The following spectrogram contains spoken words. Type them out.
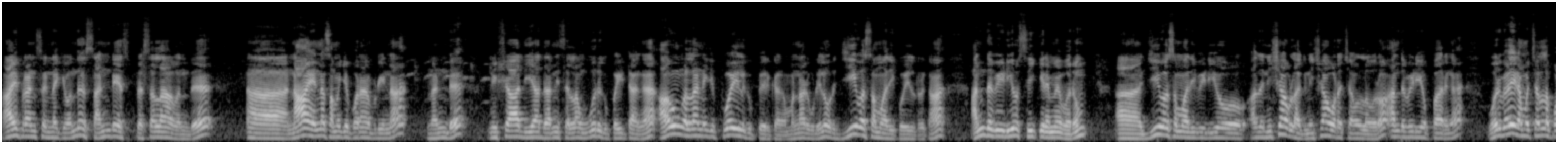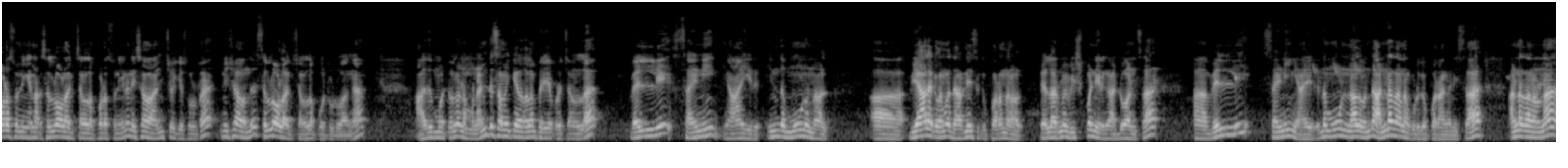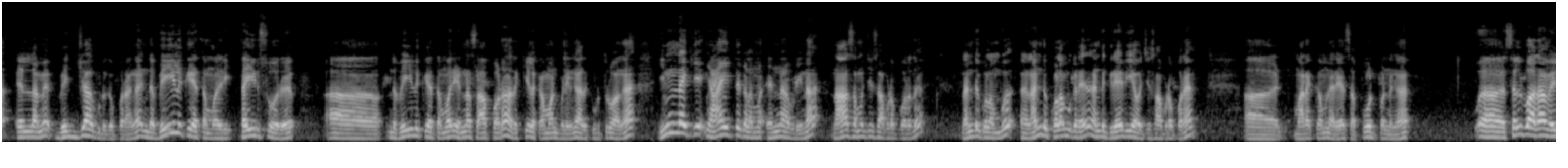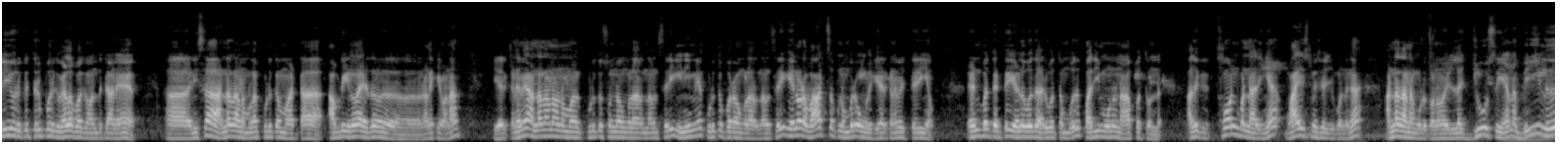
Hi friends இன்றைக்கி வந்து Sunday ஸ்பெஷலாக வந்து நான் என்ன சமைக்க போகிறேன் அப்படின்னா நண்டு நிஷா தியா தர்னிஸ் எல்லாம் ஊருக்கு போயிட்டாங்க. அவங்கெல்லாம் இன்றைக்கி கோயிலுக்கு போயிருக்காங்க. மன்னார்குடியில் ஒரு ஜீவ சமாதி கோயில் இருக்கான் அந்த வீடியோ சீக்கிரமே வரும். ஜீவசமாதி ஜீவ சமாதி வீடியோ அது நிஷா விளாக் நிஷாவோட சேனலில் வரும். அந்த வீடியோ பாருங்கள் ஒருவேளை நம்ம சேனலில் போட சொன்னீங்கன்னா செல்வ விளாக் சேனலில் போட சொன்னீங்கன்னா நிஷாவை அனுப்பிச்சி வைக்க சொல்கிறேன் நிஷா வந்து செல்வ விளாக் சேனலில் போட்டு விடுவாங்க. அது மட்டும் இல்லை நம்ம நண்டு சமைக்கிறதெல்லாம் பெரிய பிரச்சனை இல்லை. வெள்ளி சனி ஞாயிறு. இந்த மூணு நாள் வியாழக்கிழமை தர்ணீஸுக்கு பிறந்த நாள். எல்லாருமே விஷ் பண்ணிடுங்க அட்வான்ஸாக வெள்ளி சனி ஞாயிறு. இந்த மூணு நாள் வந்து அன்னதானம் கொடுக்க போகிறாங்க நிஷா அன்னதானம்னா எல்லாமே வெஜ்ஜாக கொடுக்க போகிறாங்க இந்த வெயிலுக்கு ஏற்ற மாதிரி தயிர் சோறு இந்த வெயிலுக்கு ஏற்ற மாதிரி என்ன சாப்பாடோ அதை கீழே கமெண்ட் பண்ணிடுங்க அது கொடுத்துருவாங்க. இன்றைக்கி ஞாயிற்றுக்கிழமை என்ன அப்படின்னா நான் சமைச்சு சாப்பிட போகிறது நண்டு குழம்பு நண்டு குழம்பு கிடையாது நண்டு கிரேவியாக வச்சு சாப்பிட போகிறேன் மறக்காமல் நிறையா சப்போர்ட் பண்ணுங்கள் செல்வா தான் வெளியூருக்கு திருப்பூருக்கு வேலை பார்க்க வந்துட்டானே. நிசா நிஷா அன்னதானம்லாம் கொடுக்க மாட்டா அப்படின்லாம் எதுவும் நினைக்க வேணாம். ஏற்கனவே அன்னதானம் நம்ம கொடுக்க சொன்னவங்களா இருந்தாலும் சரி இனிமே கொடுக்க போகிறவங்களா இருந்தாலும் சரி என்னோட வாட்ஸ்அப் நம்பர் உங்களுக்கு ஏற்கனவே தெரியும். எண்பத்தெட்டு எழுபது அறுபத்தொம்போது பதிமூணு நாற்பத்தொன்று அதுக்கு ஃபோன் பண்ணாதீங்க. வாய்ஸ் மெசேஜ் பண்ணுங்கள் அன்னதானம் கொடுக்கணும். இல்லை ஜூஸ் ஏன்னா வெயில்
